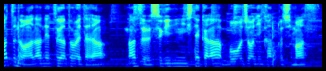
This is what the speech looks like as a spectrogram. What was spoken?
ハツの粗熱が取れたらまず薄切りにしてから棒状にカットします。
